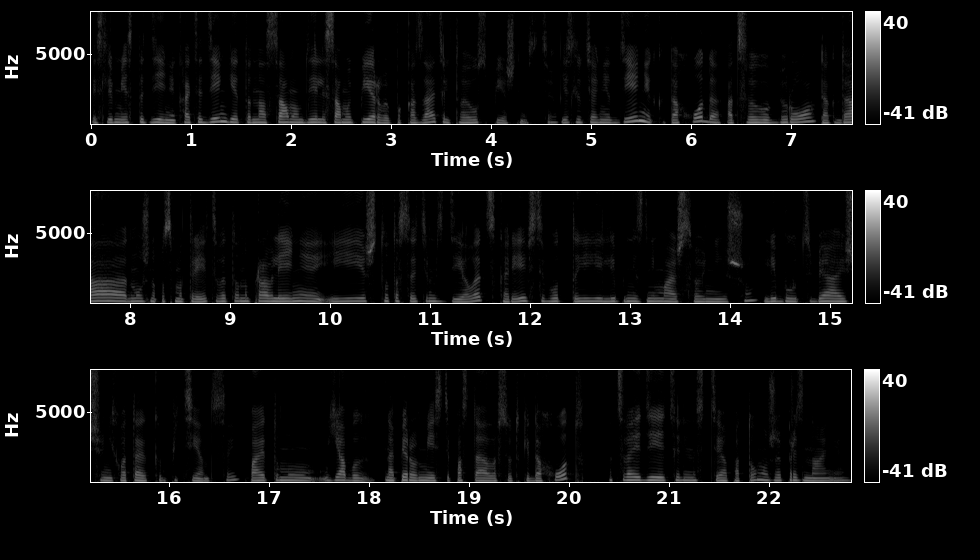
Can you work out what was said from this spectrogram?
если вместо денег. Хотя деньги это на самом деле самый первый показатель твоей успешности. Если у тебя нет денег, дохода от своего бюро, тогда нужно посмотреть в это направление и что-то с этим сделать. Скорее всего, ты либо не занимаешь свою нишу, либо у тебя еще не хватает компетенций. Поэтому я бы на первом месте поставила все-таки доход от своей деятельности, а потом уже признание.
